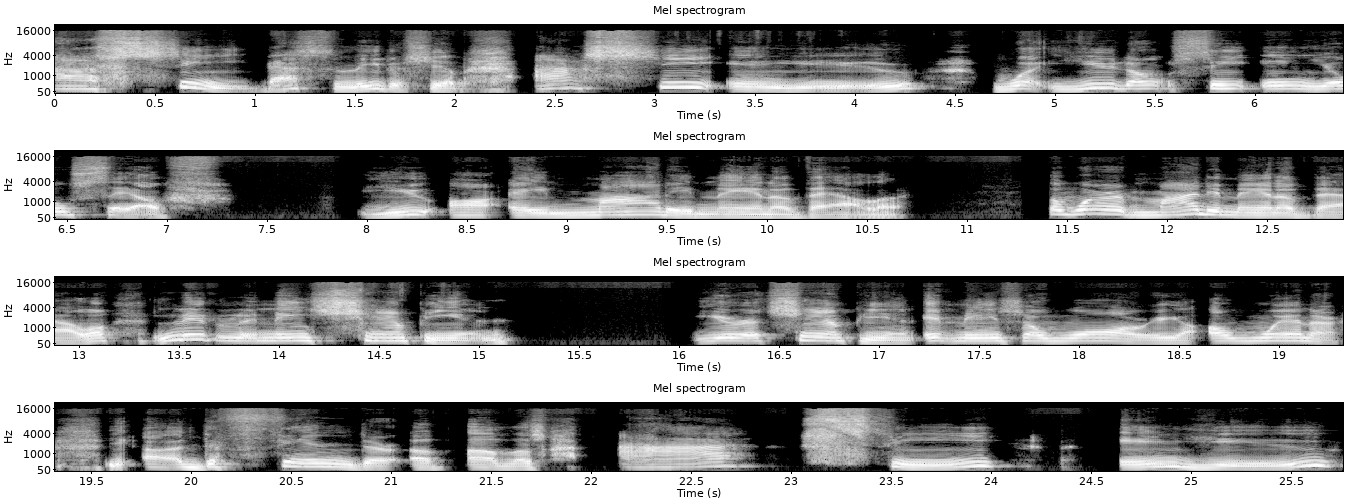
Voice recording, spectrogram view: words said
I see, that's leadership. I see in you what you don't see in yourself. You are a mighty man of valor. The word mighty man of valor literally means champion. You're a champion. It means a warrior, a winner, a defender of others. I see in you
